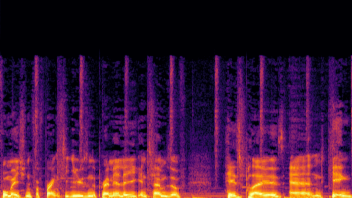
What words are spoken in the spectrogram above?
formation for Frank to use in the Premier League in terms of his players and getting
